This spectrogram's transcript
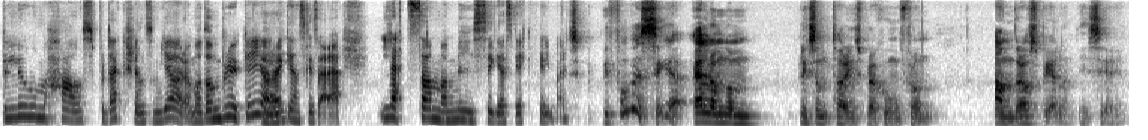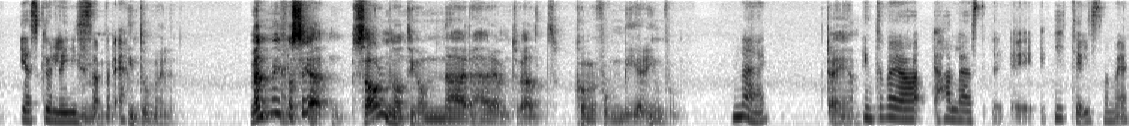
Blumhouse Production som gör dem och de brukar göra Mm. ganska så här lättsamma, mysiga skräckfilmer. Vi får väl se. Eller om de liksom tar inspiration från andra av spelen i serien. Jag skulle gissa Mm, på det. Inte omöjligt. Men vi får se. Sa de någonting om när det här eventuellt kommer få mer info? Nej, Damn. inte vad jag har läst eh, hittills. Som är.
